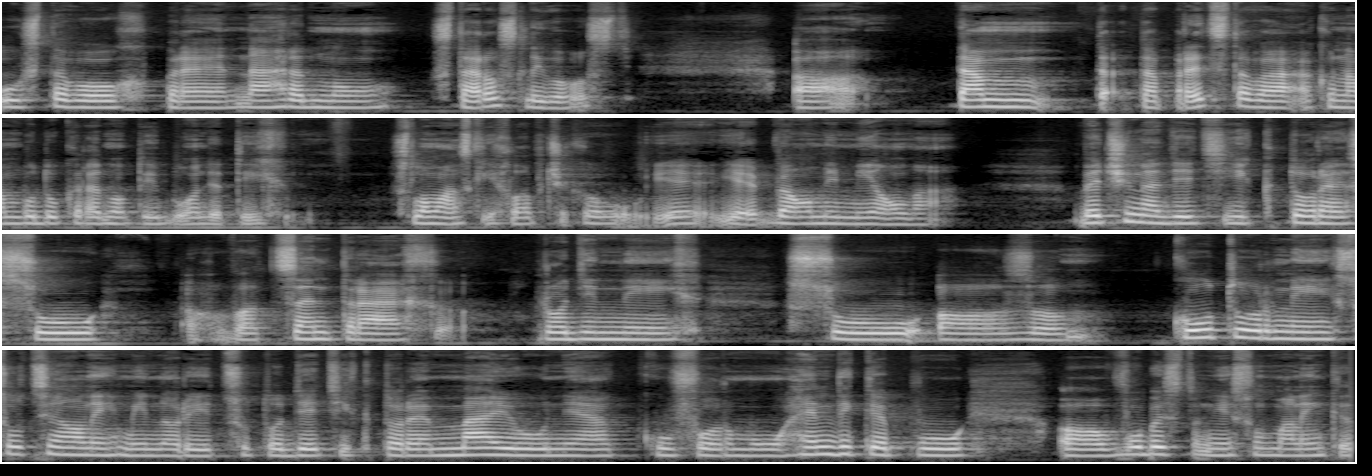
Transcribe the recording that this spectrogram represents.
ústavoch pre náhradnú starostlivosť, a tam tá, tá predstava, ako nám budú kradnutí tých slovanských chlapčekov, je, je veľmi milná. Väčšina detí, ktoré sú v centrách rodinných, sú z kultúrnych, sociálnych minorít, sú to deti, ktoré majú nejakú formu handicapu, vôbec to nie sú malinké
